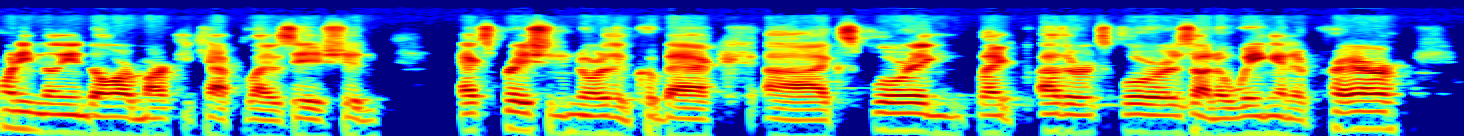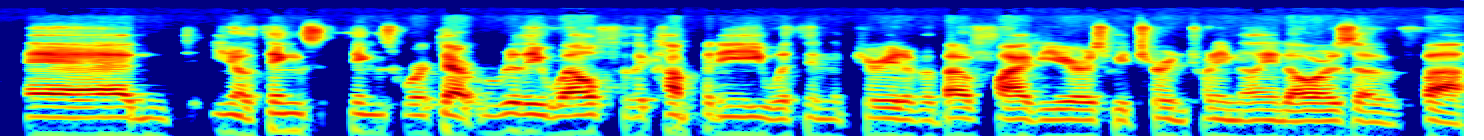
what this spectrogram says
$20 million market capitalization, exploration in northern Quebec, uh, exploring like other explorers on a wing and a prayer. And you know things things worked out really well for the company. Within the period of about five years, we turned twenty million dollars of, uh,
